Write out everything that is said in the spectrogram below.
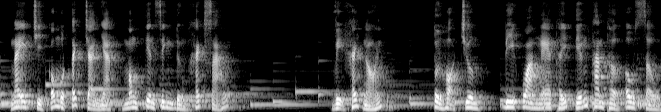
Nay chỉ có một tách trà nhạt mong tiên sinh đừng khách sáo Vị khách nói Tôi họ Trương, đi qua nghe thấy tiếng than thở âu sầu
